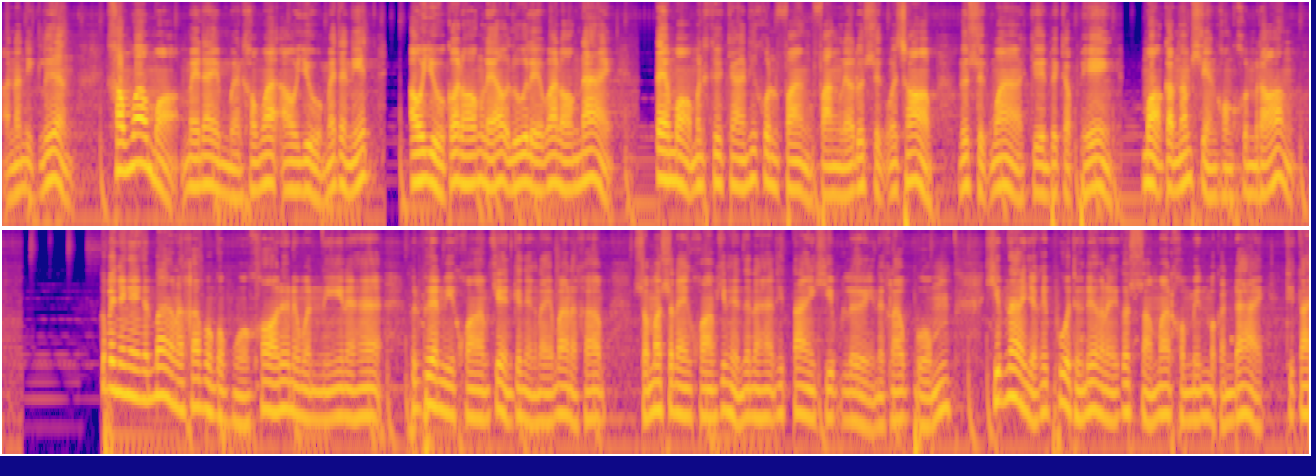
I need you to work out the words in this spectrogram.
อันนั้นอีกเรื่องคำว่าเหมาะไม่ได้เหมือนคำว่าเอาอยู่แม้แต่นิด เอาอยู่ก็ร้องแล้วรู้เลยว่าร้องได้ แต่เหมาะมันคือการที่คนฟังฟังแล้วรู้สึกว่าชอบ รู้สึกว่าเกินไปกับเพลง เหมาะกับน้ำเสียงของคนร้อง ก็เป็นยังไงกันบ้างนะครับผมกับหัวข้อเรื่องในวันนี้นะฮะเพื่อนๆมีความคิดเห็นกันอย่างไรบ้างนะครับสามารถแสดงความคิดเห็นได้นะฮะที่ใต้คลิปเลยนะครับ ผมคลิปหน้าอยากให้พูดถึงเรื่องอะไรก็สามารถคอมเมนต์บอกกันได้ที่ใต้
